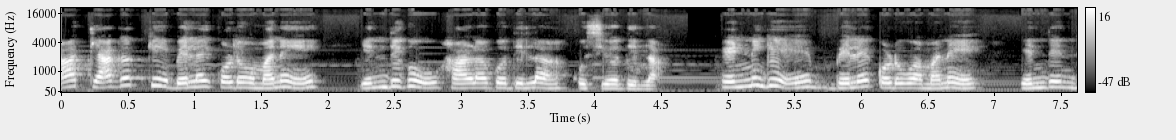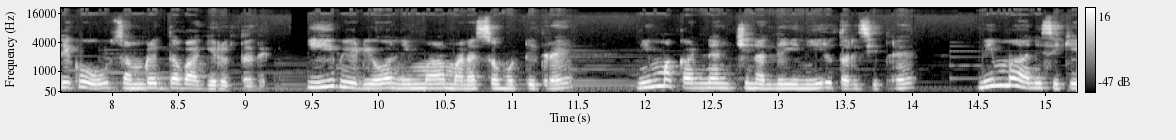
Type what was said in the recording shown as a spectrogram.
ಆ ತ್ಯಾಗಕ್ಕೆ ಬೆಲೆ ಕೊಡೋ ಮನೆ ಎಂದಿಗೂ ಹಾಳಾಗೋದಿಲ್ಲ, ಕುಸಿಯೋದಿಲ್ಲ. ಹೆಣ್ಣಿಗೆ ಬೆಲೆ ಕೊಡುವ ಮನೆ ಎಂದೆಂದಿಗೂ ಸಮೃದ್ಧವಾಗಿರುತ್ತದೆ. ಈ ವಿಡಿಯೋ ನಿಮ್ಮ ಮನಸ್ಸು ಮುಟ್ಟಿದ್ರೆ, ನಿಮ್ಮ ಕಣ್ಣಂಚಿನಲ್ಲಿ ನೀರು ತರಿಸಿದ್ರೆ ನಿಮ್ಮ ಅನಿಸಿಕೆ,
